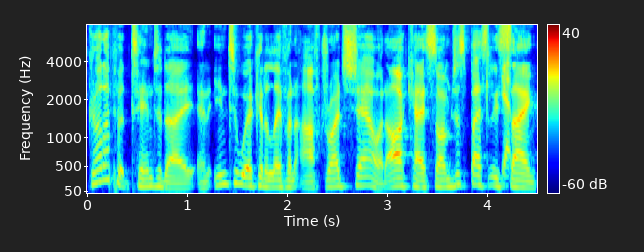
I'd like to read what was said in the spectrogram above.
got up at 10 today and into work at 11 after I'd showered. Okay, so I'm just basically Yep. saying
